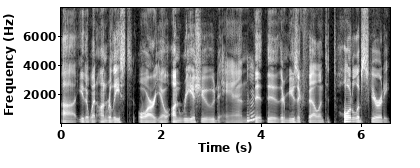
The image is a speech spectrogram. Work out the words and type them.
uh, either went unreleased or you know unreissued, and Mhm. the, the, their music fell into total obscurity.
